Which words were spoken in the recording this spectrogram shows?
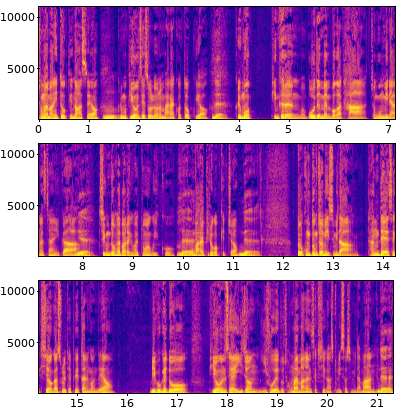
정말 많은 히트곡들이 나왔어요. 음. 그리고 뭐 비욘세 솔로는 말할 것도 없고요. 네. 그리고 뭐 핑클은 뭐 모든 멤버가 다 전 국민이 아는 스타니까 예. 지금도 활발하게 활동하고 있고 네. 뭐 말할 필요가 없겠죠. 네. 또 공통점이 있습니다. 당대 섹시 여 가수를 대표했다는 건데요. 미국에도 비욘세 이전 이후에도 정말 많은 섹시 가수들이 있었습니다만 네.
